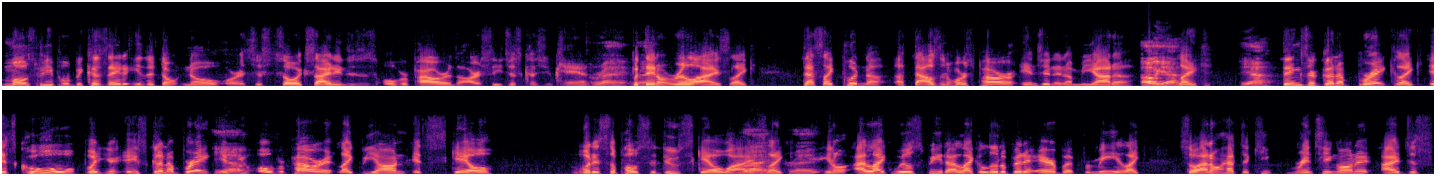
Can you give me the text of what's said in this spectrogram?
Most people, because they either don't know or it's just so exciting to just overpower the RC just because you can. right, But right. they don't realize like that's like putting a, a thousand horsepower engine in a Miata. Oh yeah, Like yeah, things are gonna break. Like it's cool, but you're it's gonna break Yeah. if you overpower it like beyond its scale, what it's supposed to do scale wise. Right, like right. you know, I like wheel speed. I like a little bit of air, but for me, like so I don't have to keep wrenching on it. I just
